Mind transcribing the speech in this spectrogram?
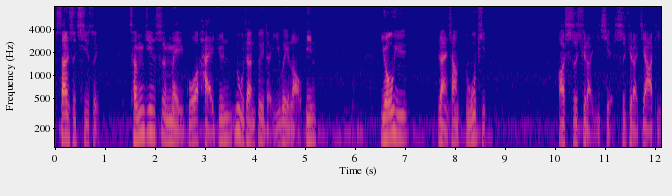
三十七岁，曾经是美国海军陆战队的一位老兵，由于染上毒品而失去了一切，失去了家庭，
